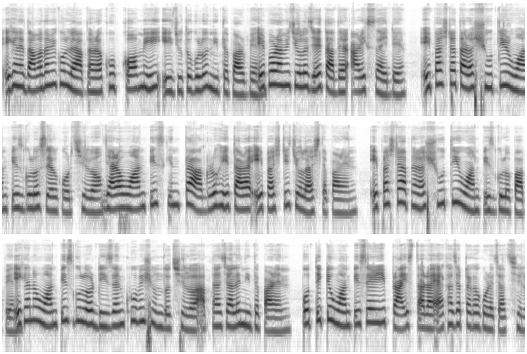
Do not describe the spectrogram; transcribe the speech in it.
এখানে দামাদামি করলে আপনারা খুব কমই এই জুতোগুলো নিতে পারবেন। এরপর আমি চলে যাই তাদের আরেক সাইডে এই পাশটা তারা সুতির ওয়ান পিসগুলো সেল করছিল। যারা ওয়ান পিস কিনতে আগ্রহী, তারা এই পাশটি চলে আসতে পারেন। এই পাশটা আপনারা সুতি ওয়ান পিসগুলো পাবেন। এখানে ওয়ান পিসগুলোর ডিজাইন খুবই সুন্দর ছিল, আপনারা চাইলে নিতে পারেন। প্রত্যেকটি ওয়ান পিসেরই প্রাইস তারা এক হাজার টাকা করে চাচ্ছিল।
